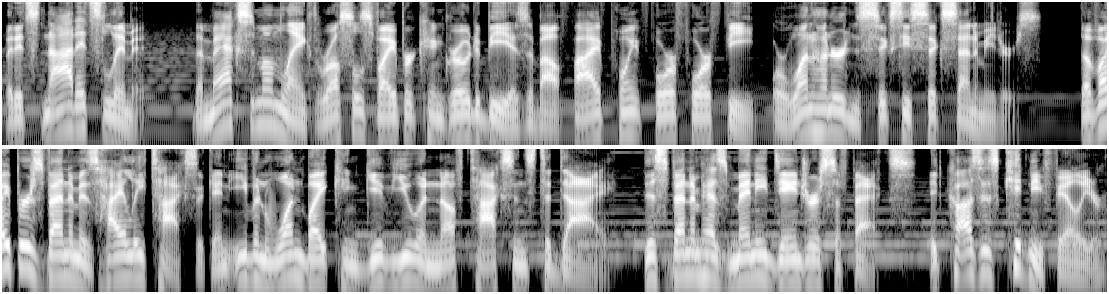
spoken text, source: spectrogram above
but it's not its limit. The maximum length Russell's viper can grow to be is about 5.44 feet or 166 centimeters. The viper's venom is highly toxic, and even one bite can give you enough toxins to die. This venom has many dangerous effects. It causes kidney failure,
